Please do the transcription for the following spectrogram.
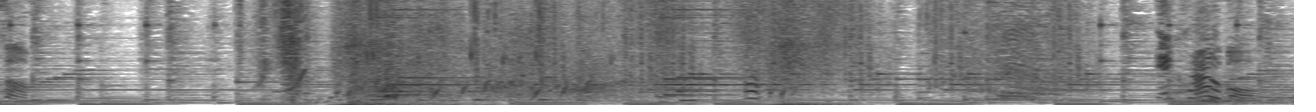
Awesome! Incredible!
